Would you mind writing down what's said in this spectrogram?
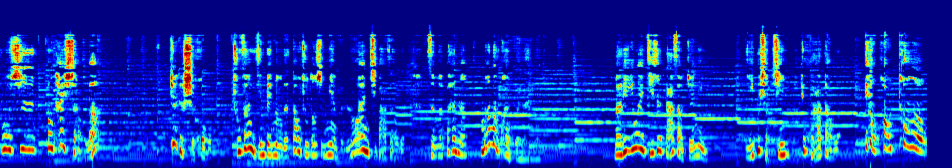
或是放太少了。这个时候。厨房已经被弄得到处都是面粉，乱七八糟的，怎么办呢？妈妈快回来了！玛丽因为急着打扫整理，一不小心就滑倒了。哎呦，好痛哦！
